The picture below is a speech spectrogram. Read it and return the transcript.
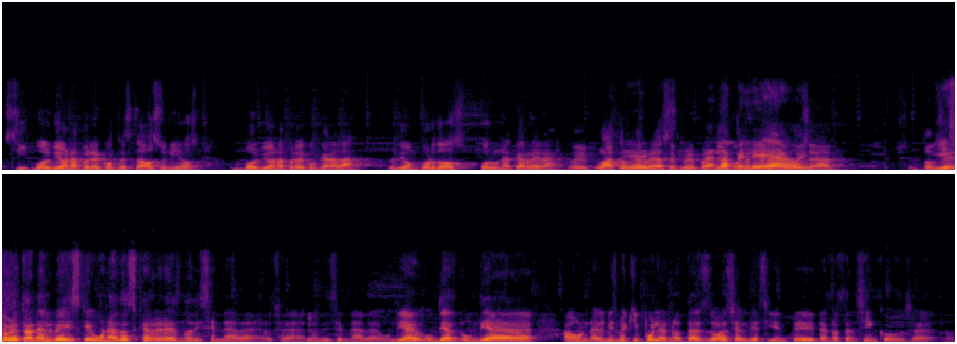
sí, volvieron a perder contra Estados Unidos, volvieron a perder con Canadá, perdieron por dos, por una carrera, eh, cuatro carreras el primer partido. En la pelea, O sea, entonces... Y sobre todo en el base, que una o dos carreras no dice nada, o sea, no dice nada. Un día, un día, un día a un, al mismo equipo le anotas dos y al día siguiente te anotan cinco, o sea, ¿no?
